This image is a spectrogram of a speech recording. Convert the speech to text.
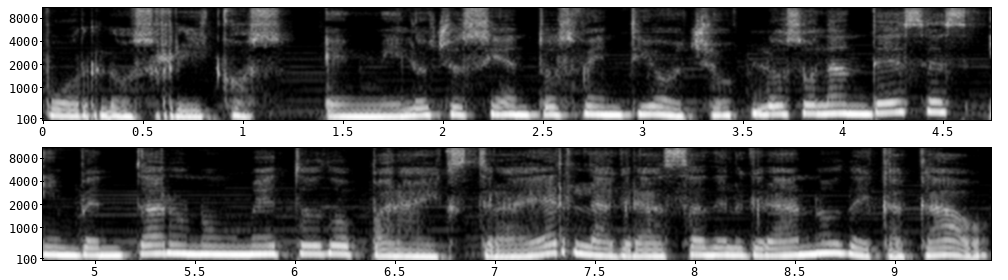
por los ricos. En 1828, los holandeses inventaron un método para extraer la grasa del grano de cacao,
